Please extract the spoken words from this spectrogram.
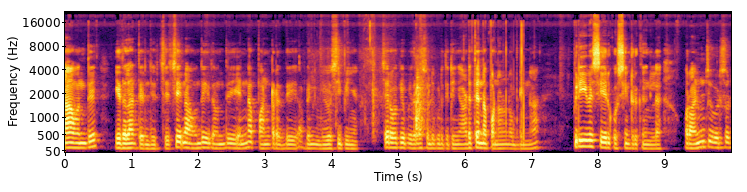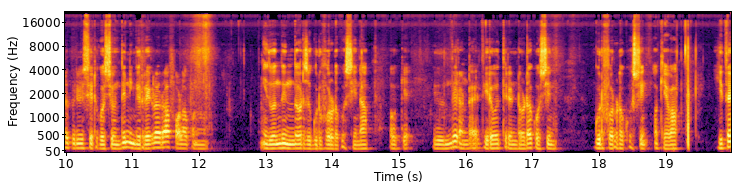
நான் வந்து இதெல்லாம் தெரிஞ்சிருச்சு. சரி நான் வந்து இதை வந்து என்ன பண்ணுறது அப்படின்னு யோசிப்பீங்க. சரி ஓகே இப்போ இதெல்லாம் சொல்லி கொடுத்துட்டீங்க. அடுத்து என்ன பண்ணணும் அப்படின்னா ப்ரீவியஸ் இயர் கொஸ்டின் இருக்குங்களே ஒரு அஞ்சு வருஷத்தோட ப்ரீவியஸ் இயர் கொஸ்டின் வந்து நீங்கள் ரெகுலராக ஃபாலோ பண்ணணும். இது வந்து இந்த வருஷம் குரூப் ஃபோரோட கொஸ்டினா ஓகே இது வந்து ரெண்டாயிரத்தி இருபத்தி ரெண்டோட கொஸ்டின் குரூப் ஃபோரோட கொஸ்டின் ஓகேவா இதை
